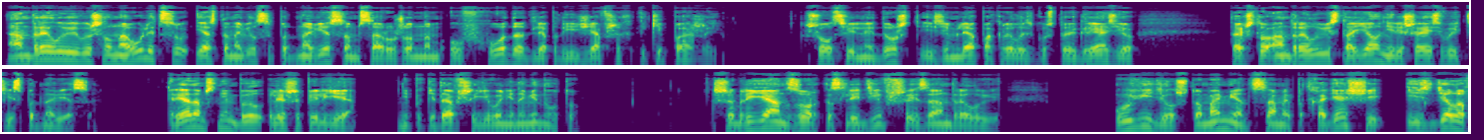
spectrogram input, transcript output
Андре Луи вышел на улицу и остановился под навесом, сооруженным у входа для подъезжавших экипажей. Шел сильный дождь, и земля покрылась густой грязью, так что Андре Луи стоял, не решаясь выйти из-под навеса. Рядом с ним был Лешапелье, не покидавший его ни на минуту. Шабриян, зорко следивший за Андре Луи, увидел, что момент самый подходящий, и, сделав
